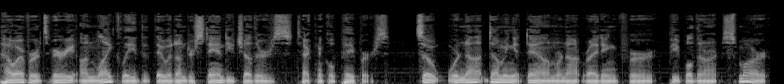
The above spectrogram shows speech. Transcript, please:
However, it's very unlikely that they would understand each other's technical papers. So we're not dumbing it down. We're not writing for people that aren't smart.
